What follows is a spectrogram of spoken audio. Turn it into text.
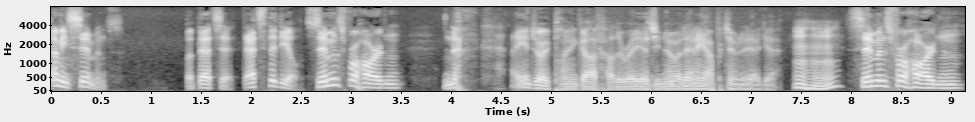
I mean Simmons. But that's it. That's the deal. Simmons for Harden. No, I enjoy playing Godfather Ray, as you know, at any opportunity I get. Mm-hmm. Simmons for Harden.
